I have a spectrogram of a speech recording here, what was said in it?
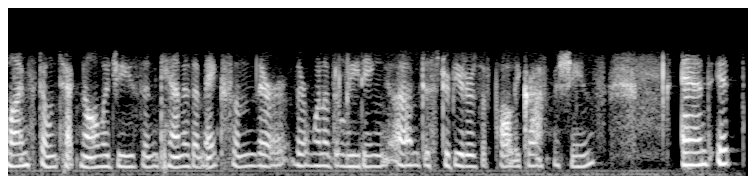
Limestone Technologies in Canada makes them. They're they're one of the leading um, distributors of polygraph machines. And it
